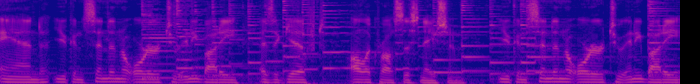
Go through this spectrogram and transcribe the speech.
and you can send an order to anybody as a gift all across this nation. You can send an order to anybody.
